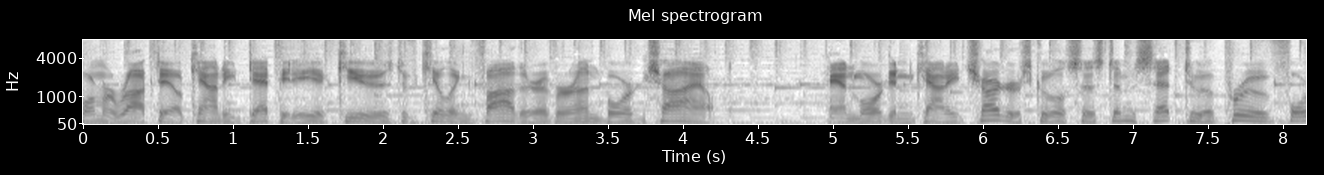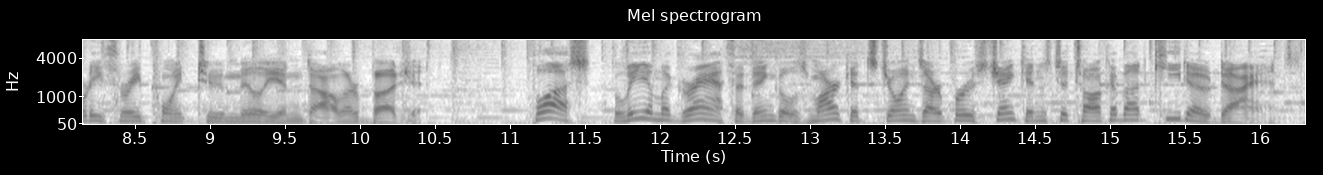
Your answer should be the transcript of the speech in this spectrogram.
Former Rockdale County deputy accused of killing father of her unborn child. And Morgan County Charter School System set to approve $43.2 million budget. Plus, Leah McGrath of Ingles Markets joins our Bruce Jenkins to talk about keto diets.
